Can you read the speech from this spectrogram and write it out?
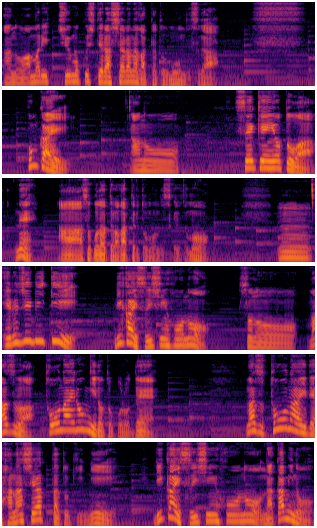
あの、あんまり注目してらっしゃらなかったと思うんですが、今回、あの、政権与党はね、ああそこだって分かってると思うんですけれども、うん、LGBT 理解推進法の、その、まずは党内論議のところで、まず党内で話し合ったときに、理解推進法の中身の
